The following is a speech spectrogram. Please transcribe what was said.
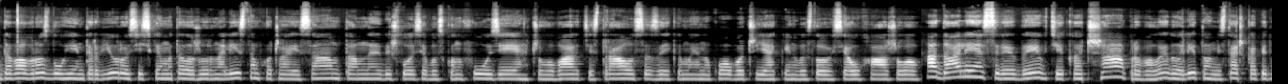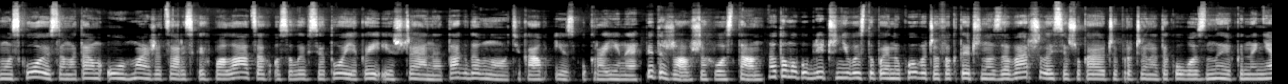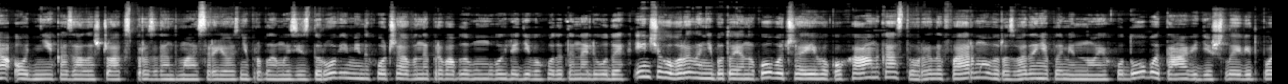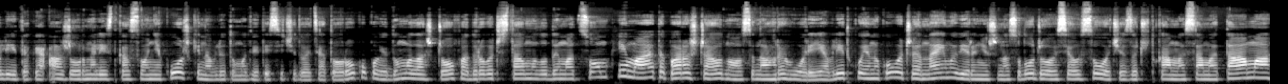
давав роздовгі інтерв'ю російським тележурналістам, хоча і сам там не обійшлося без конфузії, чого варті страуси, за якими Янукович, як він висловився, ухажував. А далі сліди втікача привели до елітного містечка під Москвою. Саме там у майже царських палацах оселився той, який іще не так давно тікав із України, піджавши хвоста. На тому публічні виступи Януковича фактично завершилися, шукаючи причини такого зникнення. Одні казали, що екс-президент має серйозні проблеми зі здоров'ям і не хоче в непривабливому вигляді виходити на люди. Інші говорили, нібито Янукович і його коханка створили ферму в розведення племінної худоби та відійшли від політики. А журналістка Соня Кошкіна в лютому 2020 року повідомила, що Федорович став молодим отцом і має тепер ще одного сина Григорія. Влітку Янукович найімовірніше насолоджувався у Сочі за чутками саме там.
